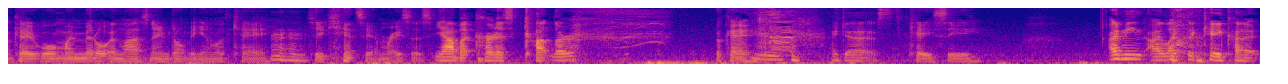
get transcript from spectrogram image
okay, well, my middle and last name don't begin with K, hmm so you can't say I'm racist. Yeah, but Curtis Cutler. Okay, I guess. KC. I mean, I like the K cut.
